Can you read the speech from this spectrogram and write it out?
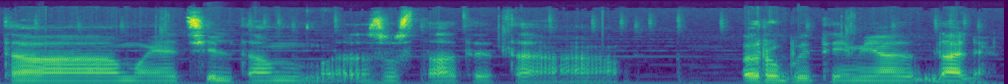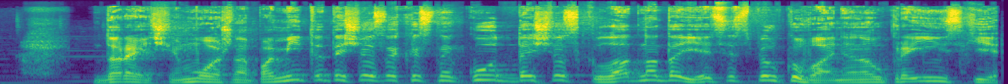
Та моя ціль там зостати та робити ім'я далі. До речі, можна помітити, що захиснику дещо складно дається спілкування на українській.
